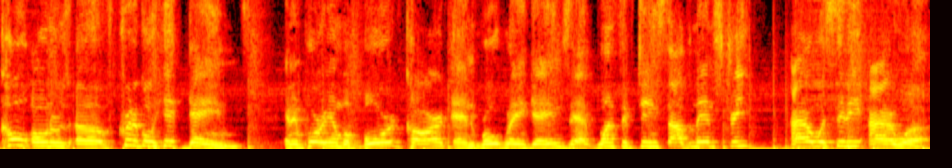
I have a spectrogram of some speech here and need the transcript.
co-owners of Critical Hit Games, an emporium of board, card, and role-playing games at 115 South Lynn Street, Iowa City, Iowa.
